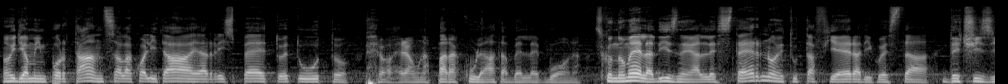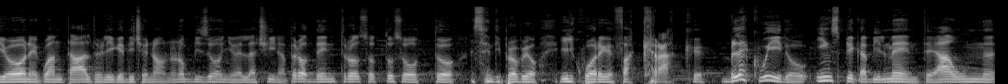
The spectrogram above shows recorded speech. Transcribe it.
noi diamo importanza alla qualità e al rispetto e tutto, però era una paraculata bella e buona. Secondo me la Disney all'esterno è tutta fiera di questa decisione quant'altro lì che dice no, non ho bisogno della Cina, però dentro sotto sotto senti proprio il cuore che fa crack. Black Widow inspiegabilmente ha un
